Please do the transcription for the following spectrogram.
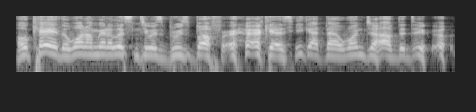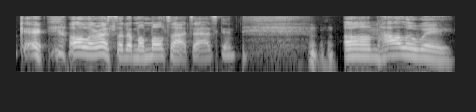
okay, the one I'm going to listen to is Bruce Buffer because he got that one job to do. Okay, all the rest of them are multitasking. um, Holloway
